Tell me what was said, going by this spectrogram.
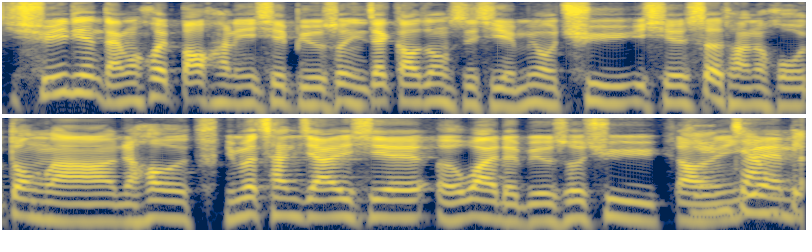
学习历程档案会包含了一些，比如说你在高中时期有没有去一些社团的活动啦，然后有没有参加一些额外的，比如说去老人院比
